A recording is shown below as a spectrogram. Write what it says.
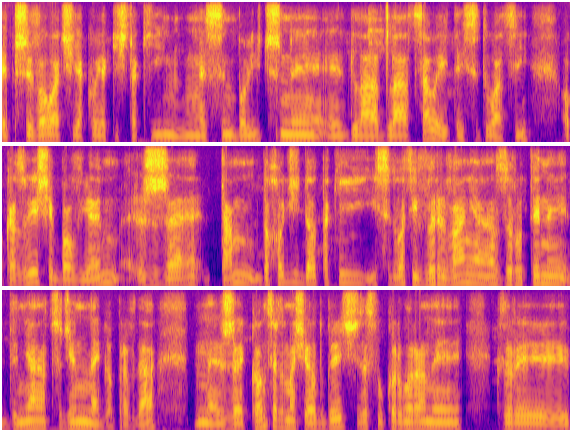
y, przywołać jako jakiś taki mm, symboliczny dla, dla całej tej sytuacji. Okazuje się bowiem, że tam dochodzi do takiej sytuacji wyrwania z rutyny dnia codziennego, prawda? Mm, Że koncert ma się odbyć, zespół Kormorany, który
